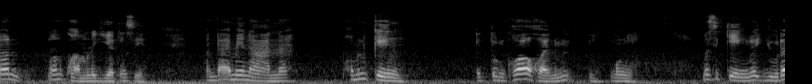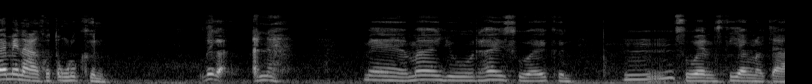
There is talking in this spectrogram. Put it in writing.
นั่นนั่นความละเอียดจังสิมันได้ไม่นานนะเพราะมันเก่ง ไอ้ต้นข้อข่อยนี่มันนี่มองนี่มันสิเก่งด้วยอยู่ได้ไม่นานเขาต้องลุกขึ้นเด็กอะอันน่ะแม่มาอยู่ให้สวยขึ้นสวยเสียงเราจ้า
